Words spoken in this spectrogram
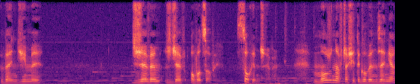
wędzimy drzewem z drzew owocowych, suchym drzewem. Można w czasie tego wędzenia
